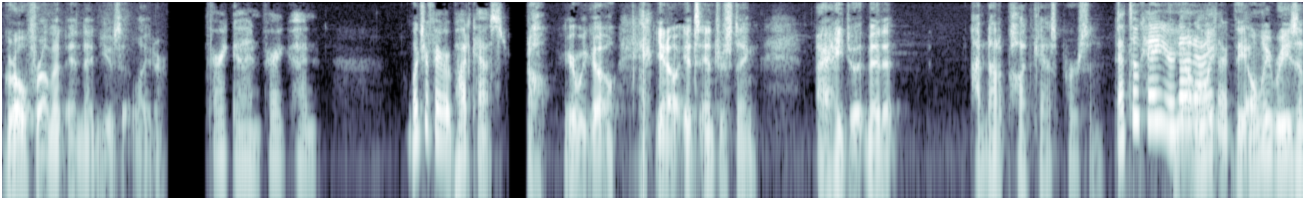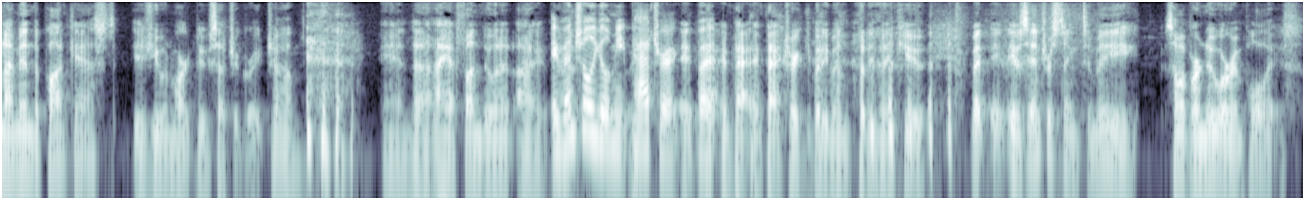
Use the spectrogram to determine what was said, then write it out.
grow from it and then use it later. Very good. Very good. What's your favorite podcast? Oh, here we go. You know, it's interesting. I hate to admit it. I'm not a podcast person. That's okay. You're the not only, either. The only reason I'm into podcasts is you and Mark do such a great job, and uh, I have fun doing it. I Eventually, uh, you'll meet Patrick, and, but and, Pat, and Patrick, you put him in, put him in queue. but it, it was interesting to me. Some of our newer employees,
